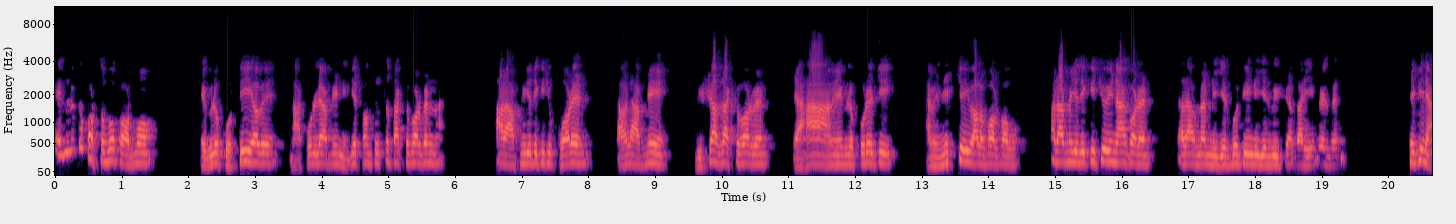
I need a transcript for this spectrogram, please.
এগুলো তো কর্তব্য, কর্ম। এগুলো করতেই হবে। না করলে আপনি নিজে সন্তুষ্ট থাকতে পারবেন না। আর আপনি যদি কিছু করেন, তাহলে আপনি বিশ্বাস রাখতে পারবেন যে হ্যাঁ আমি এগুলো করেছি। আমি নিশ্চয়ই ভালো ফল পাবো। আর আপনি যদি কিছুই না করেন, তাহলে আপনার নিজের প্রতি নিজের বিশ্বাস হারিয়ে ফেলবেন। ঠিক না?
